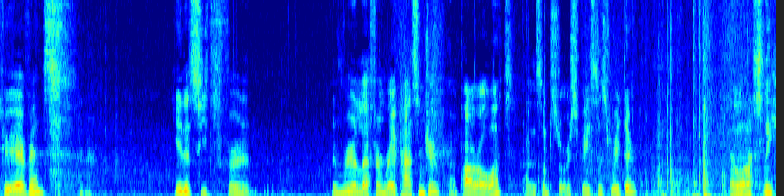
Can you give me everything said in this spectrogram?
Two air vents. Heated seats for the rear left and right passenger, a power outlet, and some storage spaces right there. And lastly,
